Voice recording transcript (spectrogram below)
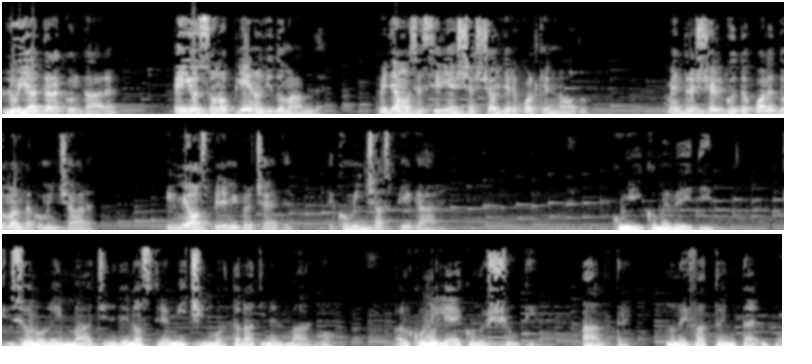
Lui ha da raccontare e io sono pieno di domande. Vediamo se si riesce a sciogliere qualche nodo. Mentre scelgo da quale domanda cominciare, il mio ospite mi precede e comincia a spiegare. Qui, come vedi, ci sono le immagini dei nostri amici immortalati nel marmo. Alcuni li hai conosciuti, altri non hai fatto in tempo,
